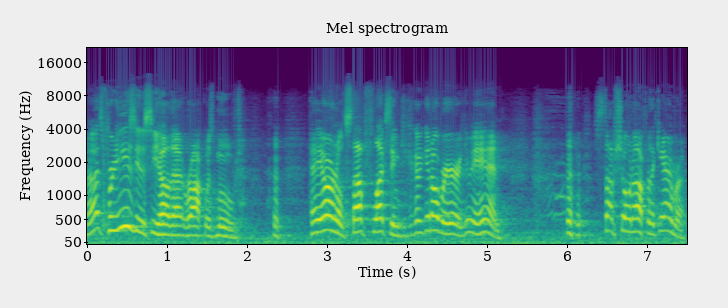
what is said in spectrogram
Now, that's pretty easy to see how that rock was moved. hey, Arnold, stop flexing. Get over here and give me a hand. stop showing off for the camera.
